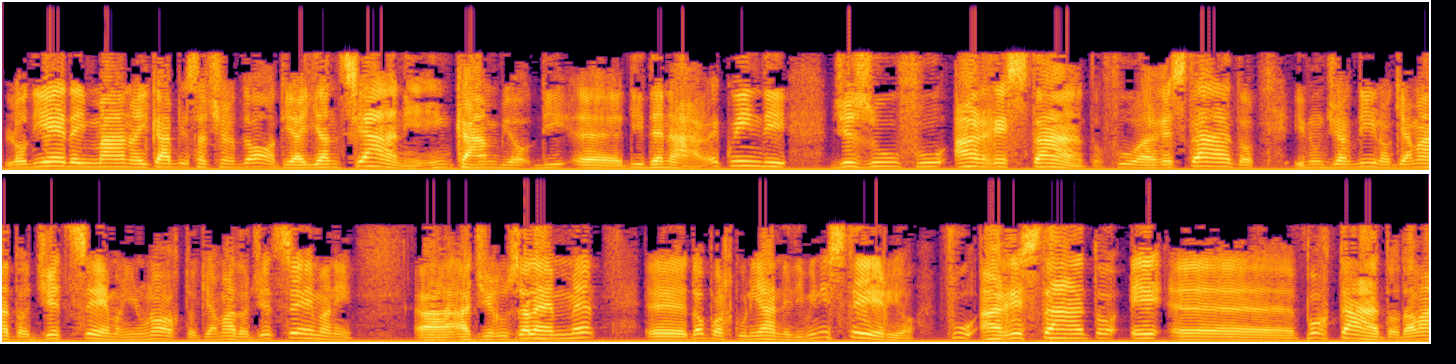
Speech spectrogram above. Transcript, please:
lo diede in mano ai capi sacerdoti, agli anziani in cambio di, eh, di denaro. E quindi Gesù fu arrestato, fu arrestato in un giardino chiamato Getsemani, in un orto chiamato Getsemani, a, Gerusalemme, eh, dopo alcuni anni di ministero, fu arrestato e eh, portato davanti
